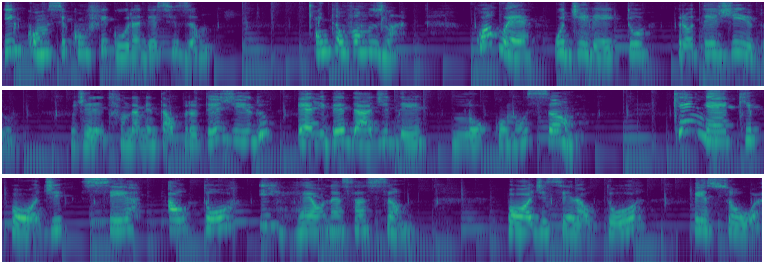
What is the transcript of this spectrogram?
e como se configura a decisão. Então vamos lá. Qual é o direito protegido? O direito fundamental protegido é a liberdade de locomoção. Quem é que pode ser autor e réu nessa ação? Pode ser autor, pessoa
